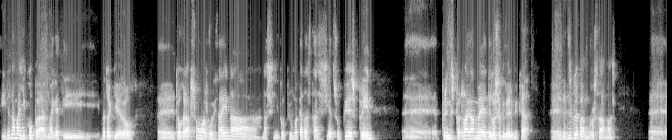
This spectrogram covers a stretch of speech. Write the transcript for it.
είναι ένα μαγικό πράγμα γιατί με τον καιρό ε, το γράψιμο μας βοηθάει να, να συνειδητοποιούμε καταστάσεις για τις οποίες πριν, ε, πριν τις περνάγαμε εντελώς επιδερμικά. Ε, δεν τις βλέπαμε μπροστά μας. Ε,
